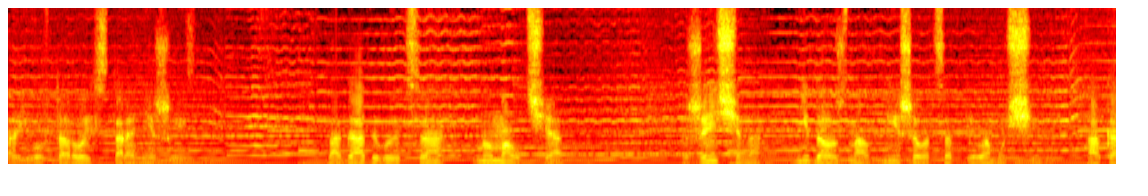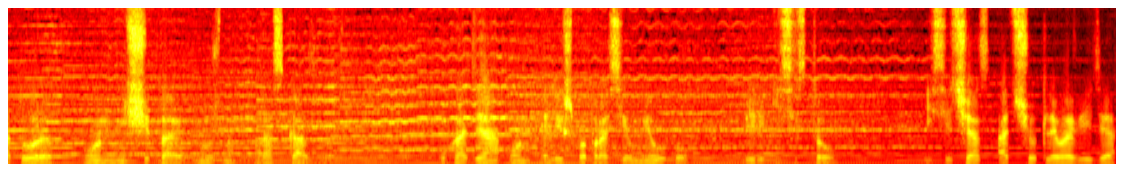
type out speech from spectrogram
о его второй стороне жизни. Догадываются, но молчат. Женщина не должна вмешиваться в дела мужчины, о которых он не считает нужным рассказывать. Уходя, он лишь попросил Милку «береги сестру». И сейчас, отчетливо видя,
